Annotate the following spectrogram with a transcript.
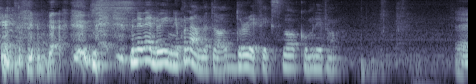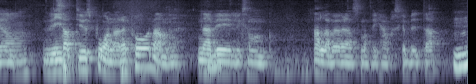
Men när vi ändå är inne på namnet då, Dorifix, var kommer det ifrån? Eh, Ja, Vi vi- satt ju spånade på namn när vi liksom alla var överens om att vi kanske ska byta. Mm.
